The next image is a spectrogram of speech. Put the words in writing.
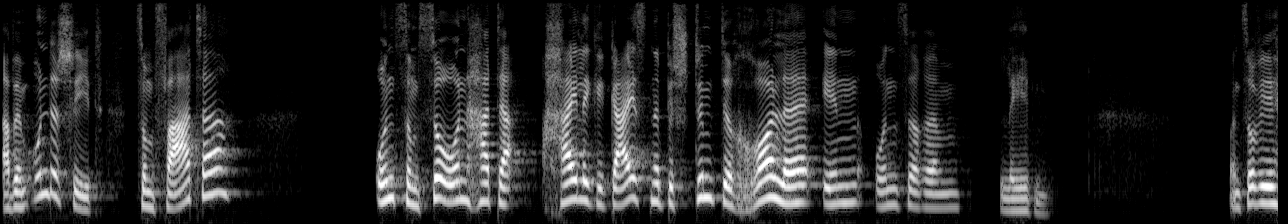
Aber im Unterschied zum Vater und zum Sohn hat der Heilige Geist eine bestimmte Rolle in unserem Leben. Und so wie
